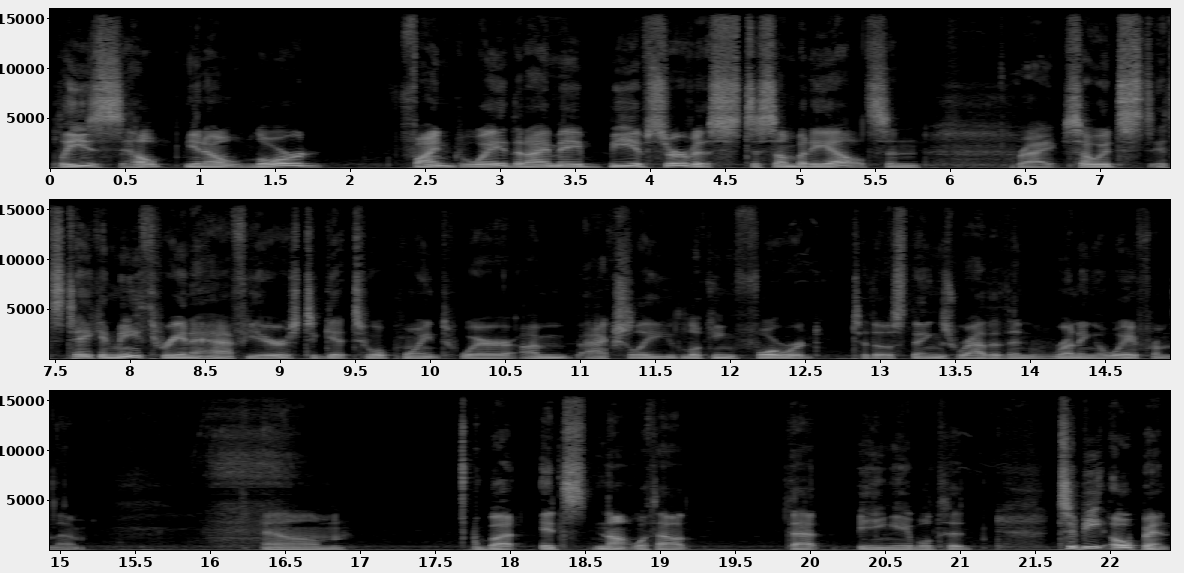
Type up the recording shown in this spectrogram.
please help you know lord find a way that i may be of service to somebody else and right. so it's it's taken me three and a half years to get to a point where I'm actually looking forward to those things rather than running away from them. Um, but it's not without that being able to to be open,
